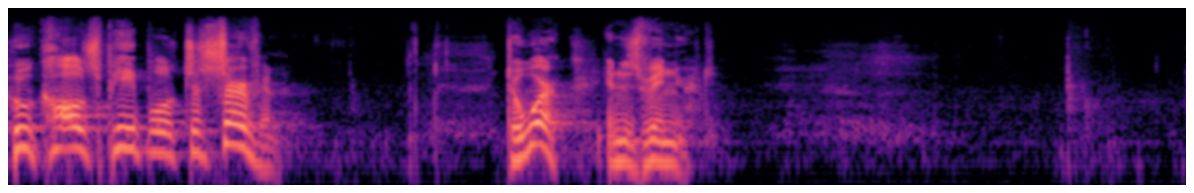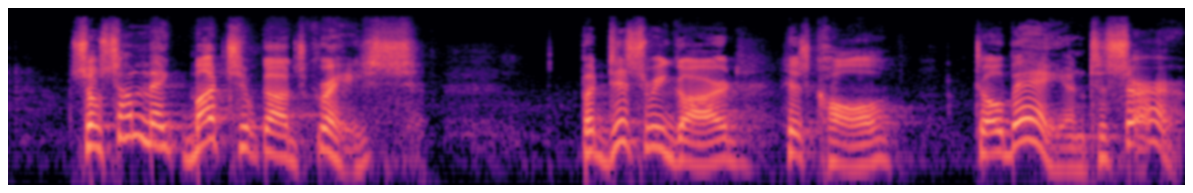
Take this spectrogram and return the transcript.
who calls people to serve him, to work in his vineyard. So some make much of God's grace, but disregard his call to obey and to serve.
